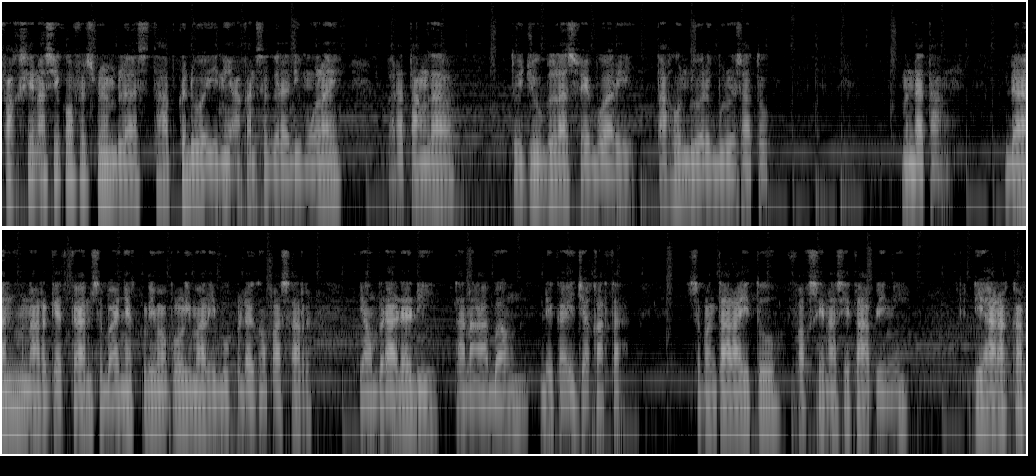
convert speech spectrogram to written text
Vaksinasi COVID-19 tahap kedua ini akan segera dimulai pada tanggal 17 Februari tahun 2021 mendatang dan menargetkan sebanyak 55.000 pedagang pasar yang berada di Tanah Abang, DKI Jakarta. Sementara itu, vaksinasi tahap ini diharapkan,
